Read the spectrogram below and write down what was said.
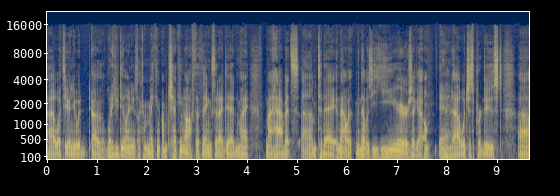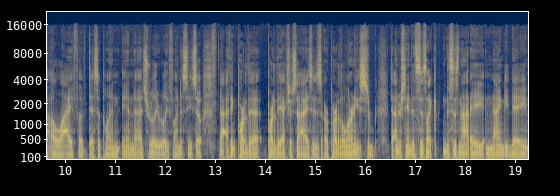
uh, with you, and you would. Uh, what are you doing? He was like, I'm making. I'm checking off the things that I did, my my habits um, today, and that was. I mean, that was years ago, and uh, which has produced uh, a life of discipline, and uh, it's really really fun to see. So uh, I think part of the part of the exercise is, or part of the learning is to, to understand this is like this is not a 90 day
